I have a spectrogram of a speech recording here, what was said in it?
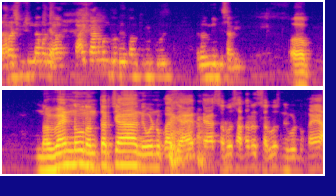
धाराशिव जिल्ह्यामध्ये आहात. काय कानमंत्र देता तुम्ही पुढील रणनीतीसाठी? नव्याण्णव नंतरच्या निवडणुका ज्या आहेत त्या सर्वसाधारण सर्वच निवडणुका या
